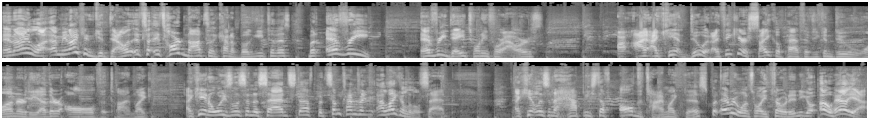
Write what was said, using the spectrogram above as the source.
And I like, I mean, I can get down. It's it's hard not to kind of boogie to this, but every every day, 24 hours, I, I, can't do it. I think you're a psychopath if you can do one or the other all the time. Like, I can't always listen to sad stuff, but sometimes I, I like a little sad. I can't listen to happy stuff all the time like this, but every once in a while you throw it in, you go, oh, hell yeah.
